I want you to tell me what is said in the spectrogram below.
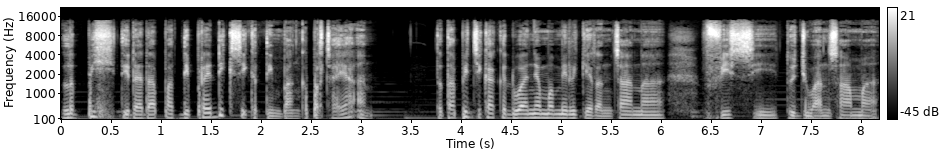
lebih tidak dapat diprediksi ketimbang kepercayaan. Tetapi jika keduanya memiliki rencana, visi, tujuan sama,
